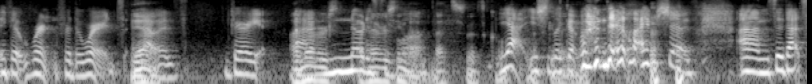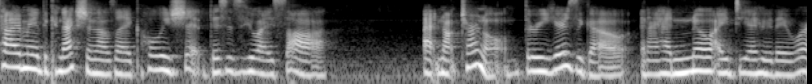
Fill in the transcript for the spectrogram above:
if it weren't for the words. And Yeah. that was very I've um, never, s- I've never seen that. That's that's cool. Yeah, you That's should look up one of their live shows. Um, so that's how I made the connection. I was like, holy shit, this is who I saw at Nocturnal three years ago, and I had no idea who they were.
